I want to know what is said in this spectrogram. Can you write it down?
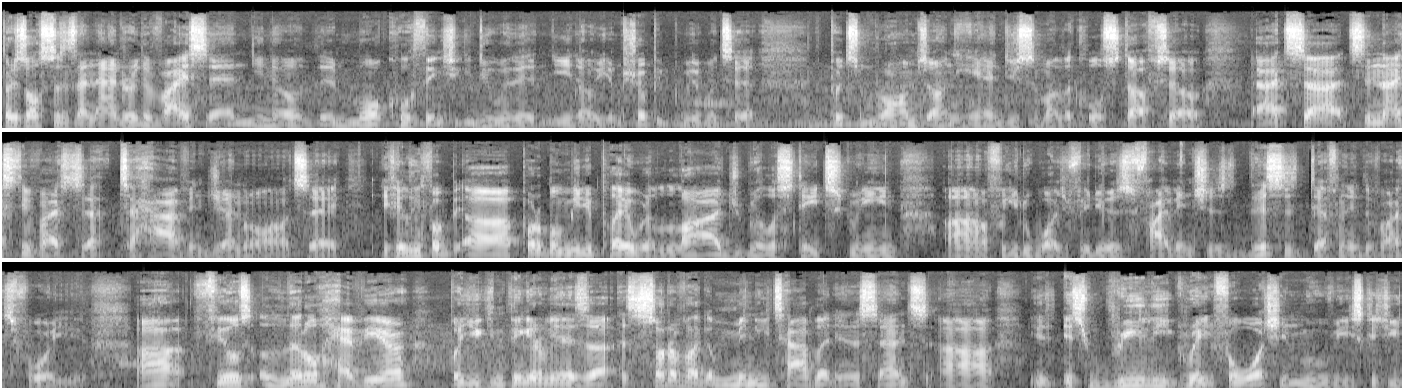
but it's also an Android device, and you know, the more cool things you can do with it. You know, I'm sure people will be able to put some ROMs on here and do some other cool stuff. So that's uh, it's a nice device to, to have in general. I'd say if you're looking for uh, portable media player with a large real estate screen uh, for you to watch videos five inches, this is definitely a device for you. Uh, feels a little heavier, but you can think of it as a as sort of like a mini tablet in a sense. Uh, it, it's really great for watching movies because you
